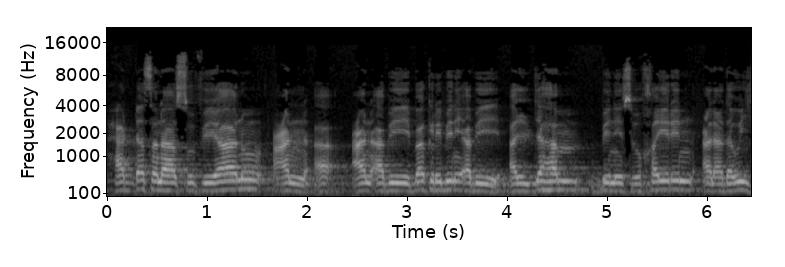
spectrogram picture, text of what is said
حدثنا سفيان عن عن أبي بكر بن أبي الجهم بن سخير العدوي.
